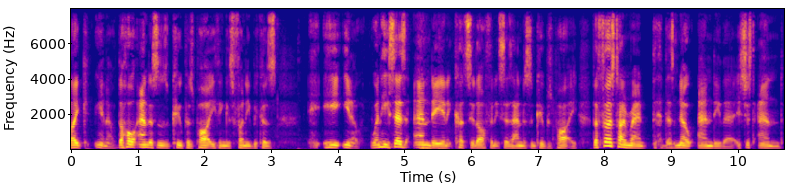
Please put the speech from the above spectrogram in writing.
like you know the whole Anderson Cooper's party thing is funny because he, he you know when he says Andy and it cuts it off and it says Anderson Cooper's party. The first time round there's no Andy there. It's just and.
